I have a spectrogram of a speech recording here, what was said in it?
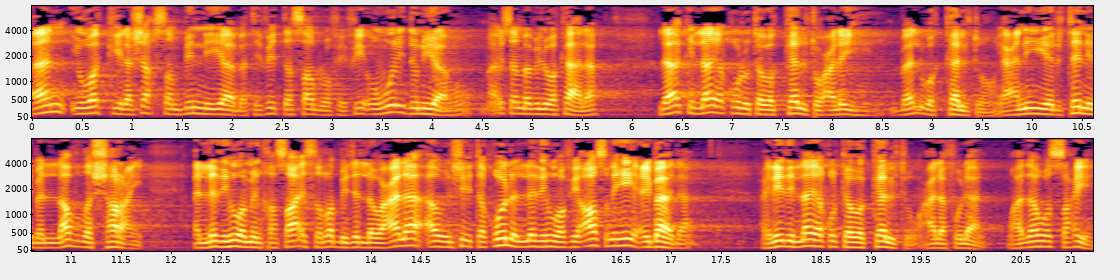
أن يوكل شخصا بالنيابة في التصرف في أمور دنياه ما يسمى بالوكالة لكن لا يقول توكلت عليه بل وكلته يعني يرتنب اللفظ الشرعي الذي هو من خصائص الرب جل وعلا أو إن شئت تقول الذي هو في أصله عبادة. حينئذ لا يقول توكلت على فلان وهذا هو الصحيح.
